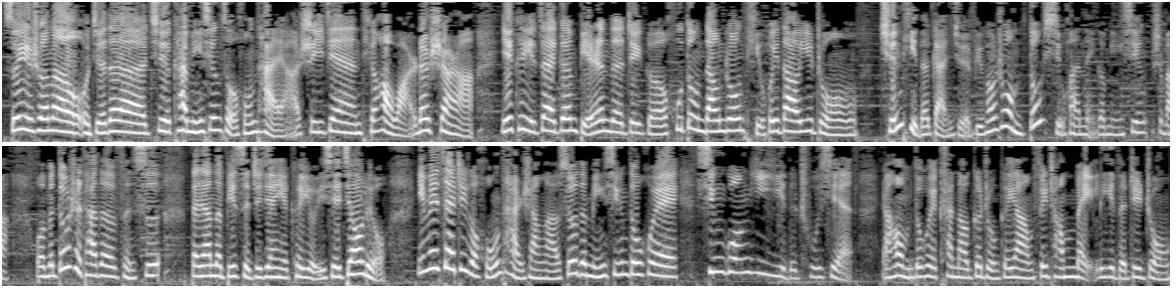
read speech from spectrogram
所以说呢，我觉得去看明星走红毯呀，是一件挺好玩的事儿啊。也可以在跟别人的这个互动当中，体会到一种群体的感觉。比方说，我们都喜欢哪个明星，是吧？我们都是他的粉丝，大家呢彼此之间也可以有一些交流。因为在这个红毯上啊，所有的明星都会星光熠熠的出现，然后我们都会看到各种各样非常美丽的这种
